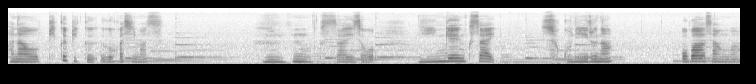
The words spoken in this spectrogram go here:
鼻をピクピク動かします。ふんふん臭いぞ。人間臭い。そこにいるな。おばあさんは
